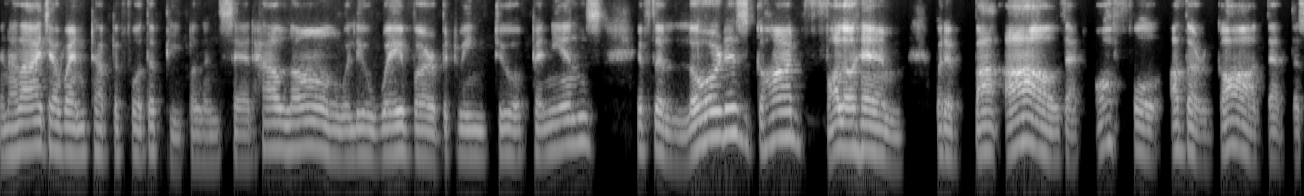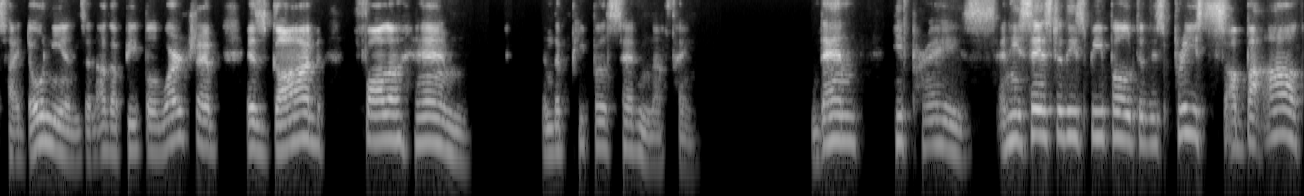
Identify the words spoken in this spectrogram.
And Elijah went up before the people and said, How long will you waver between two opinions? If the Lord is God, follow him. But if Baal, that awful other God that the Sidonians and other people worship, is God, follow him. And the people said nothing. Then he prays and he says to these people to these priests of baal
